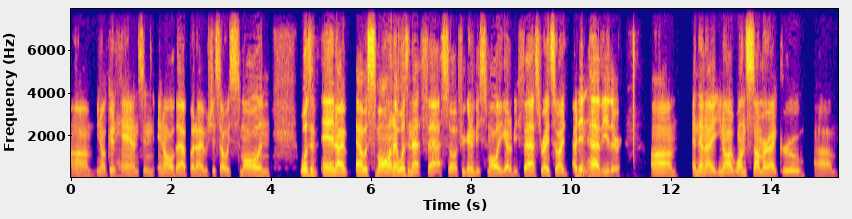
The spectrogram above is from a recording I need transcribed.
Um, you know, good hands and and all that. But I was just always small and wasn't and I I was small and I wasn't that fast. So if you're going to be small, you got to be fast, right? So I I didn't have either. Um, and then I you know I one summer I grew um,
